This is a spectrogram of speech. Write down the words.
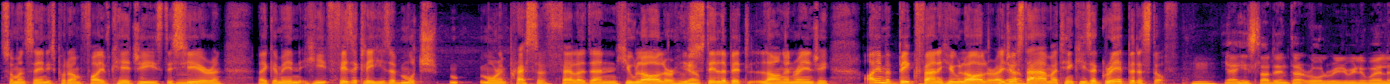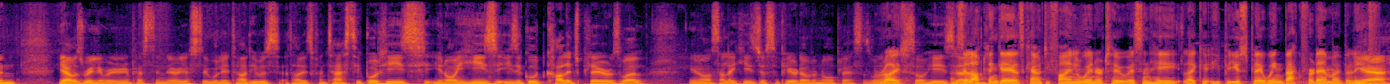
Someone saying he's put on five kgs this Mm. year, and like I mean, he physically he's a much more impressive fella than Huw Lawlor, who's Yeah. still a bit long and rangy. I'm a big fan of Huw Lawlor. I Yeah. just am. I think he's a great bit of stuff. Yeah, he slotted into that role really, really well, and yeah, I was really, really impressed in there yesterday. Willie, I thought he was, I thought he was fantastic. But he's, you know, he's he's a good college player as well. You know, it's not like he's just appeared out of no place as well. Right. So he's, he's um, a Loughlin Gaels county final winner too, isn't he? Like he used to play wing back for them, I believe. Yeah,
